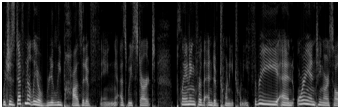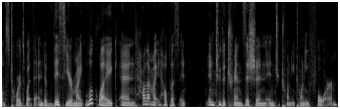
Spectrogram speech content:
which is definitely a really positive thing as we start planning for the end of 2023 and orienting ourselves towards what the end of this year might look like and how that might help us in, into the transition into 2024.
